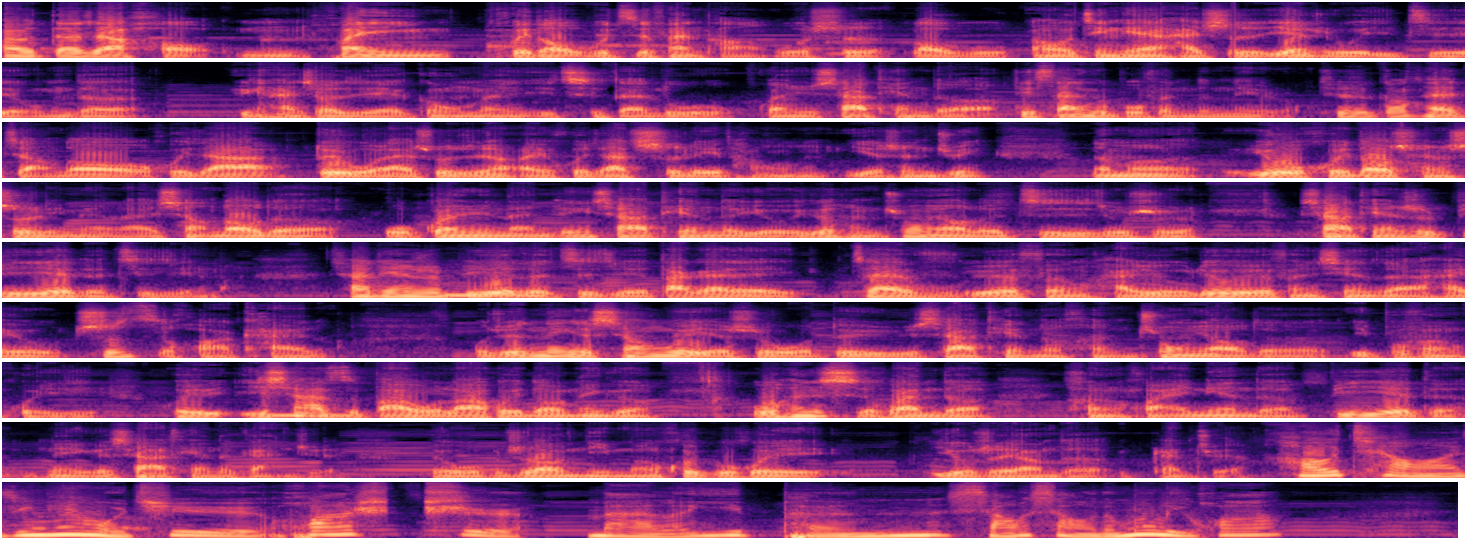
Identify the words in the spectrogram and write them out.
Hello，大家好，嗯，欢迎回到无极饭堂，我是老吴。然后今天还是燕如以及我们的蕴涵小姐姐跟我们一起在录关于夏天的第三个部分的内容。其实刚才讲到回家，对我来说就像哎，回家吃了一趟野生菌。那么又回到城市里面来，想到的我关于南京夏天的有一个很重要的记忆，就是夏天是毕业的季节嘛。夏天是毕业的季节，大概在五月份还有六月份，现在还有栀子花开了。我觉得那个香味也是我对于夏天的很重要的一部分回忆，会一下子把我拉回到那个我很喜欢的、很怀念的毕业的那个夏天的感觉。对，我不知道你们会不会有这样的感觉。好巧啊！今天我去花市买了一盆小小的茉莉花，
